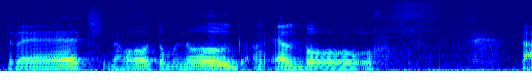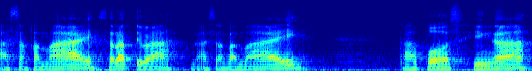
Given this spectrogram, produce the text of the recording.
Stretch. Nako, tumunog ang elbow. Taas ang kamay. Sarap, di ba? Taas ang kamay. Tapos, hinga.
